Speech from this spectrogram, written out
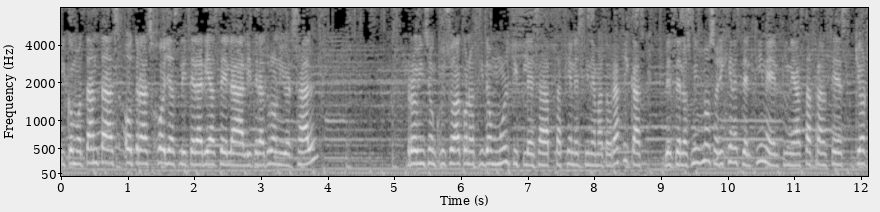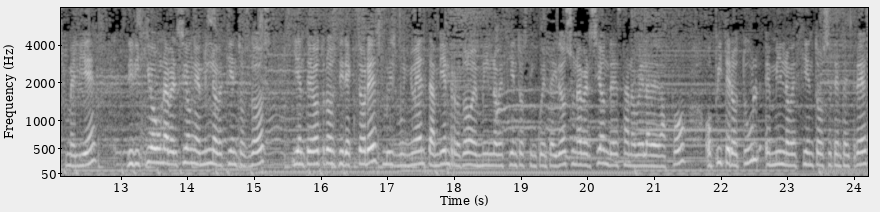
Y como tantas otras joyas literarias de la literatura universal, Robinson Crusoe ha conocido múltiples adaptaciones cinematográficas desde los mismos orígenes del cine. El cineasta francés Georges Méliès dirigió una versión en 1902 y entre otros directores, Luis Buñuel también rodó en 1952 una versión de esta novela de Dafoe o Peter O'Toole en 1973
